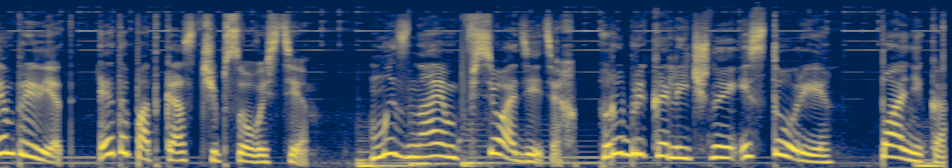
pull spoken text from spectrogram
Всем привет! Это подкаст «Чипсовости». Мы знаем все о детях. Рубрика «Личные истории». Паника.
